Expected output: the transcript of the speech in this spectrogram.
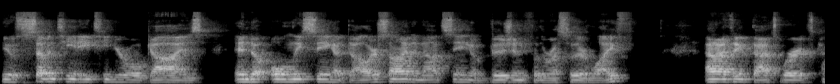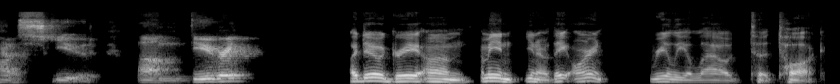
you know, 17, 18 year old guys into only seeing a dollar sign and not seeing a vision for the rest of their life. And I think that's where it's kind of skewed. Um, do you agree? I do agree. Um, I mean, you know, they aren't really allowed to talk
